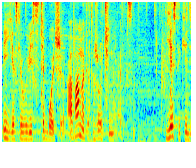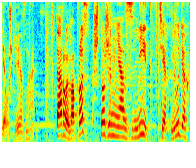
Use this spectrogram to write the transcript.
и если вы весите больше, а вам это тоже очень нравится. Есть такие девушки, я знаю. Второй вопрос. Что же меня злит в тех людях,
